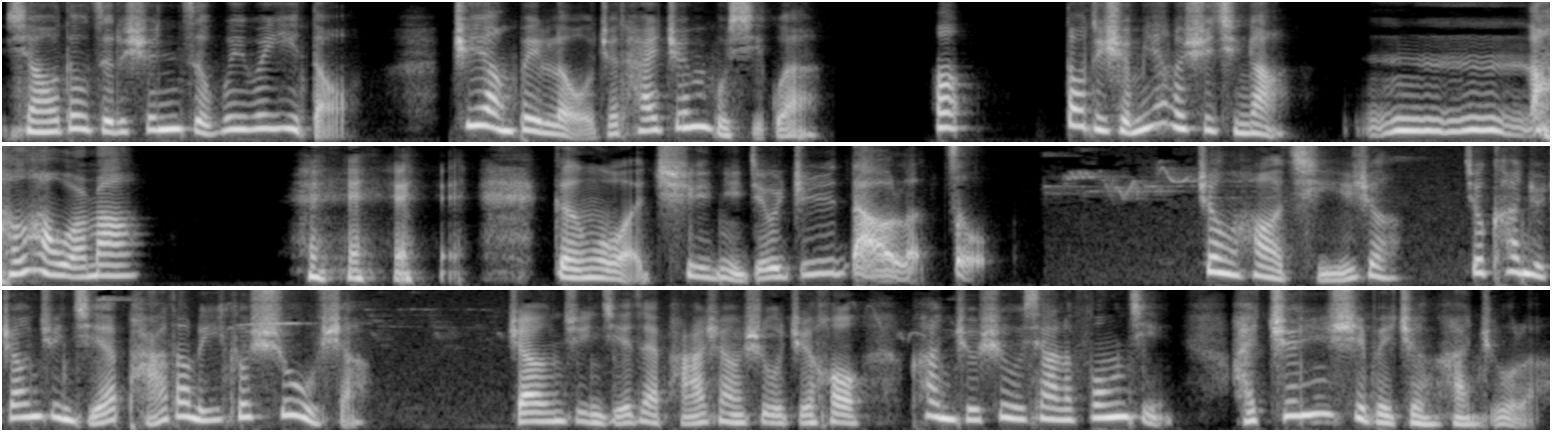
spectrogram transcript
小豆子的身子微微一抖，这样被搂着他还真不习惯。啊，到底什么样的事情啊？嗯，很好玩吗？嘿嘿嘿嘿，跟我去你就知道了。走。正好骑着，就看着张俊杰爬到了一棵树上。张俊杰在爬上树之后，看着树下的风景，还真是被震撼住了。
